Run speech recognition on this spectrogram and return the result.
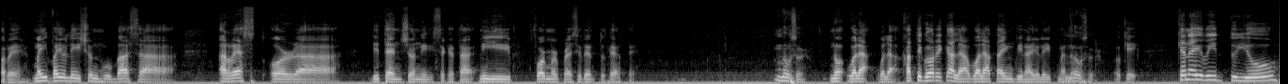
Pre, may violation ho ba sa arrest or uh, detention ni Secretary ni former President Duterte? No, sir. No, wala, wala. Categorical ha, wala tayong violate na law. No, sir. Okay. Can I read to you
